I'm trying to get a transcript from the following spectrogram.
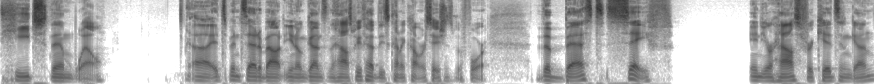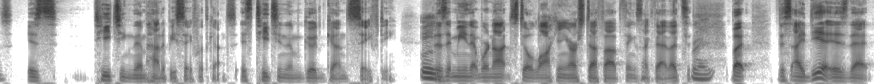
teach them well uh, it's been said about you know guns in the house. We've had these kind of conversations before. The best safe in your house for kids and guns is teaching them how to be safe with guns. Is teaching them good gun safety. Mm. Does it mean that we're not still locking our stuff up, things like that? That's Right. but this idea is that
